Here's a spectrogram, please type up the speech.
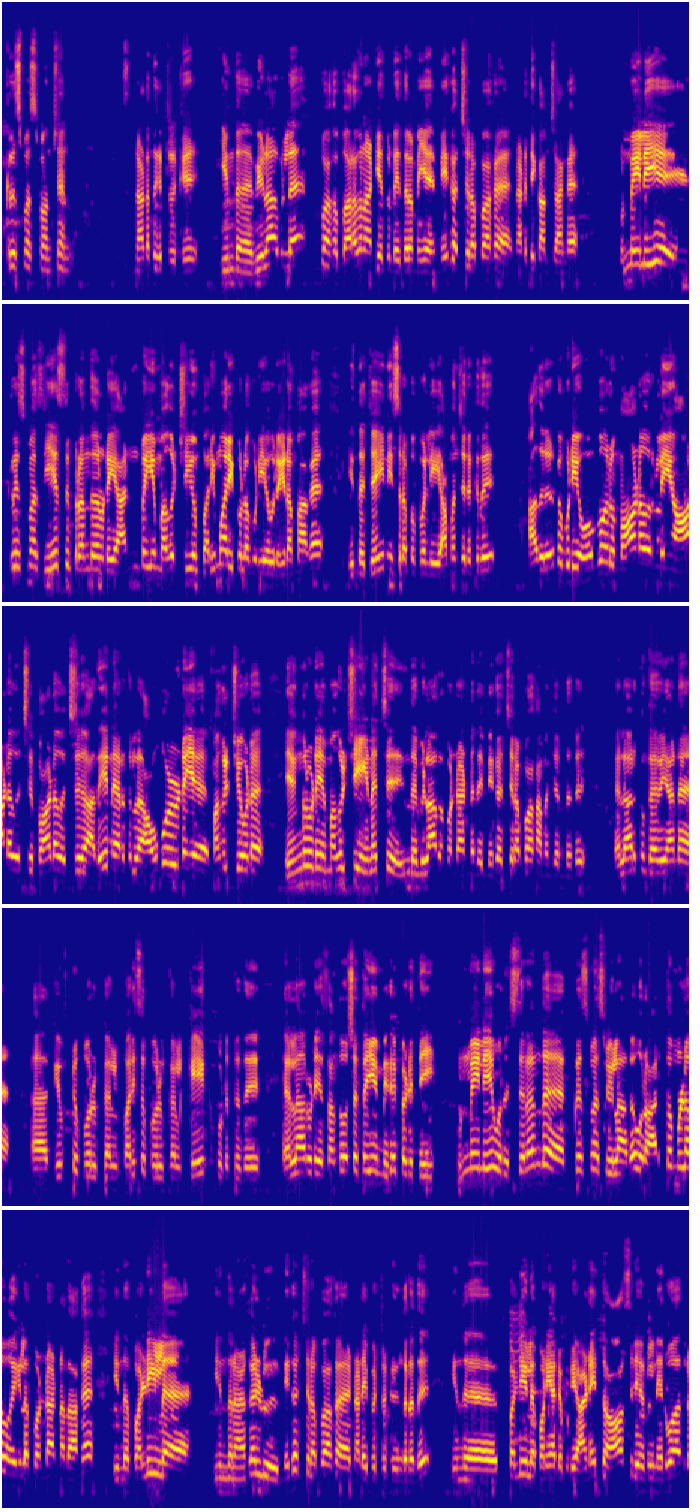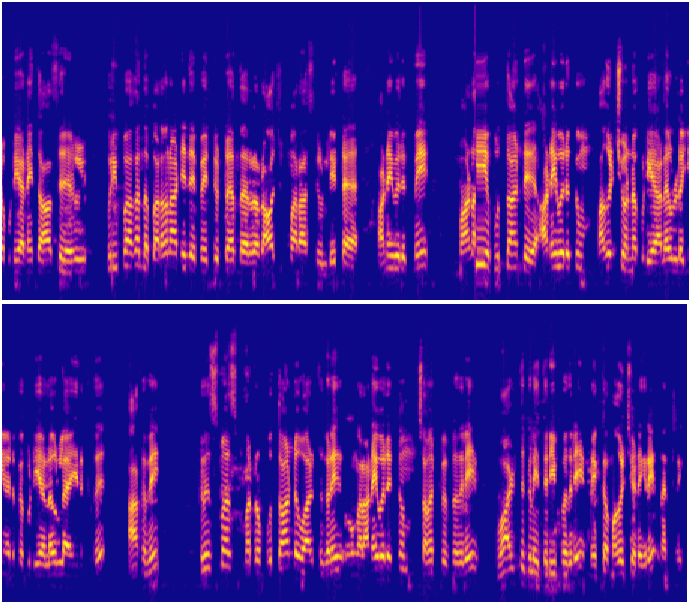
கிறிஸ்மஸ் ஃபங்க்ஷன் நடந்துகிட்டு இருக்கு. இந்த விழாவில் குறிப்பாக பரதநாட்டியத்துடைய திறமையை மிக சிறப்பாக நடத்தி காமிச்சாங்க. உண்மையிலேயே கிறிஸ்மஸ் இயேசு பிறந்தவனுடைய அன்பையும் மகிழ்ச்சியும் பரிமாறிக்கொள்ளக்கூடிய ஒரு இடமாக இந்த ஜெயினி சிறப்பு பள்ளி அமைஞ்சிருக்குது. அதில் இருக்கக்கூடிய ஒவ்வொரு மாணவர்களையும் ஆட வச்சு பாட வச்சு அதே நேரத்தில் அவங்களுடைய மகிழ்ச்சியோட எங்களுடைய மகிழ்ச்சியை இணைச்சு இந்த விழாவை கொண்டாடினது மிக சிறப்பாக அமைஞ்சிருந்தது. எல்லாருக்கும் தேவையான கிஃப்ட் பொருட்கள் பரிசு பொருட்கள் கேக் கொடுத்தது எல்லாருடைய சந்தோஷத்தையும் மிகைப்படுத்தி உண்மையிலேயே ஒரு சிறந்த கிறிஸ்மஸ் விழாவை ஒரு அர்த்தமுள்ள வகையில கொண்டாடினதாக இந்த பள்ளியில இந்த நிகழ்வு மிக சிறப்பாக நடைபெற்றிருக்குங்கிறது இந்த பள்ளியில பணியாற்றக்கூடிய அனைத்து ஆசிரியர்கள் நிர்வாகத்திடக்கூடிய அனைத்து ஆசிரியர்கள் குறிப்பாக அந்த பரதநாட்டியத்தை பெற்றுட்ட அந்த ராஜ்குமார் ஆசிரியர் உள்ளிட்ட அனைவருக்குமே மனித புத்தாண்டு அனைவருக்கும் மகிழ்ச்சி பண்ணக்கூடிய அளவுலையும் இருக்கக்கூடிய அளவுல இருக்குது. ஆகவே கிறிஸ்மஸ் மற்றும் புத்தாண்டு வாழ்த்துக்களை உங்கள் அனைவருக்கும் சமர்ப்பிப்பதிலே வாழ்த்துக்களை தெரிவிப்பதிலே மிக்க மகிழ்ச்சி அடைகிறேன். நன்றி.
